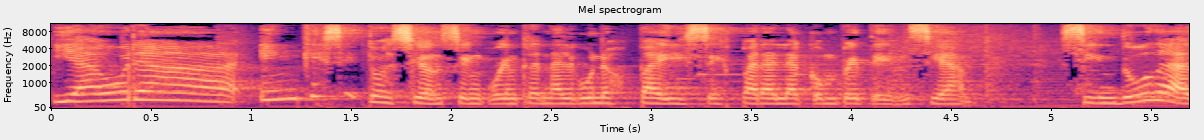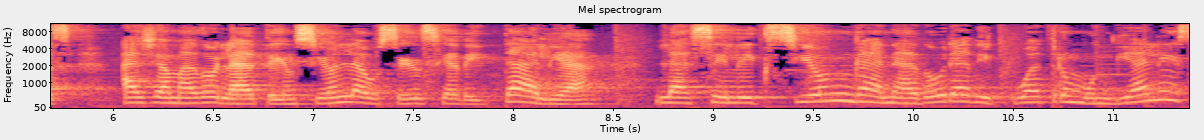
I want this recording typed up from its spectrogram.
Y ahora, ¿en qué situación se encuentran algunos países para la competencia? Sin dudas, ha llamado la atención la ausencia de Italia. La selección ganadora de cuatro mundiales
